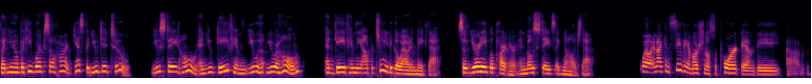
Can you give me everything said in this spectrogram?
But you know, but he worked so hard. Yes, but you did too. You stayed home and you gave him you you were home and gave him the opportunity to go out and make that. So you're an equal partner and most states acknowledge that. Well, and I can see the emotional support and the um,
